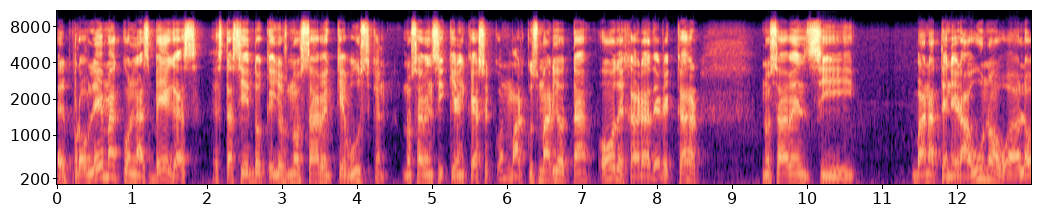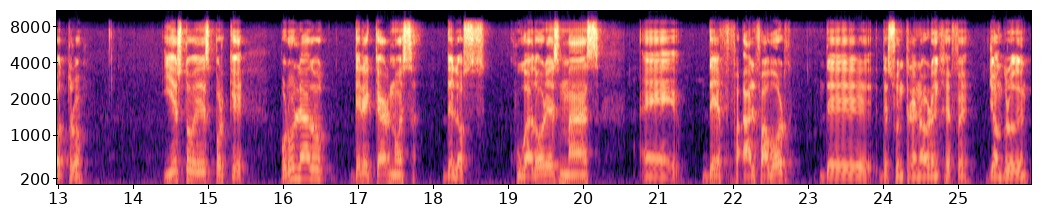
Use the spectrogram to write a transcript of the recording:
El problema con Las Vegas está siendo que ellos no saben qué buscan. No saben si quieren quedarse con Marcus Mariota o dejar a Derek Carr. No saben si van a tener a uno o al otro. Y esto es porque, por un lado, Derek Carr no es de los jugadores más eh, de, al favor de, de su entrenador en jefe, John Gruden.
